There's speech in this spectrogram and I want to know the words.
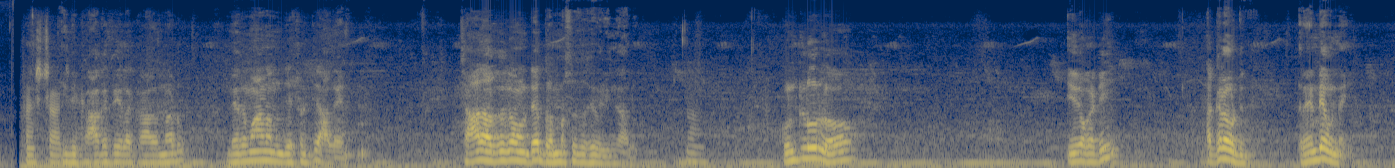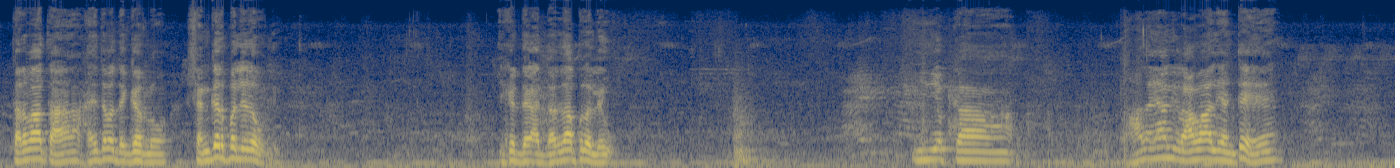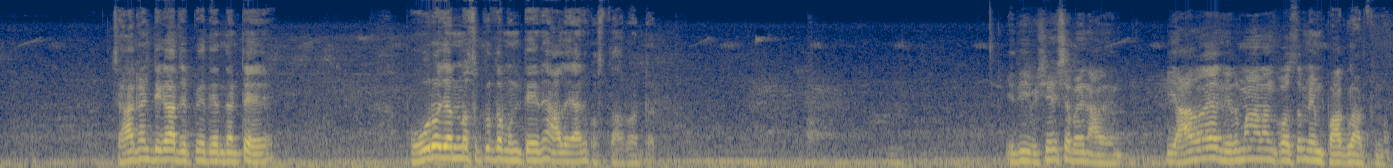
ఇది కాకతీయుల కాలం నాడు నిర్మాణం చేసినటువంటి ఆలయం. చాలా అరుదుగా ఉంటాయి బ్రహ్మసూత్ర శివలింగాలు. గుంటూరులో ఇది ఒకటి అక్కడ ఉంటుంది రెండే ఉన్నాయి. తర్వాత హైదరాబాద్ దగ్గరలో శంకర్పల్లిలో ఉంది. ఇక్కడ దరిదాపులో లేవు. ఈ యొక్క ఆలయానికి రావాలి అంటే చాగంటి గారు చెప్పేది ఏంటంటే పూర్వజన్మ సుకృతం ఉంటేనే ఆలయానికి వస్తారు అంటారు. ఇది విశేషమైన ఆలయం. ఈ ఆలయ నిర్మాణం కోసం మేము పాకులాడుతున్నాం.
